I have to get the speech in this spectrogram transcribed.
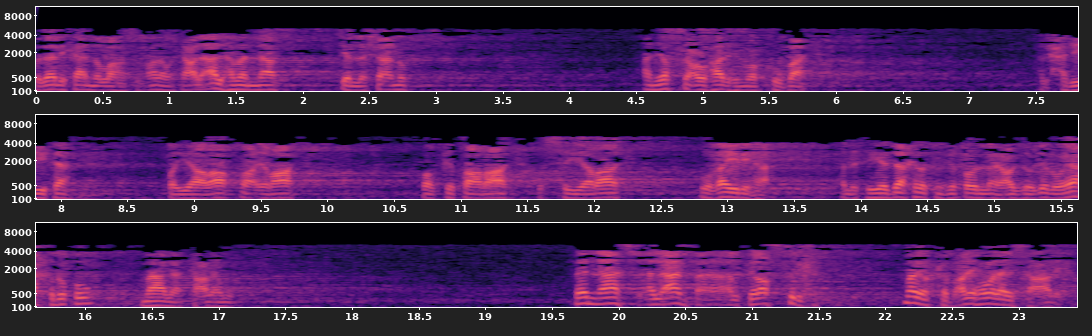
وذلك أن الله سبحانه وتعالى ألهم الناس جل شأنه أن يصنعوا هذه المركوبات. الحديثة طيارات طائرات والقطارات والسيارات وغيرها التي هي داخلة في قول الله عز وجل ويخلق ما لا تعلمون. فالناس الآن القراص تركت ما يركب عليها ولا يسعى عليها.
